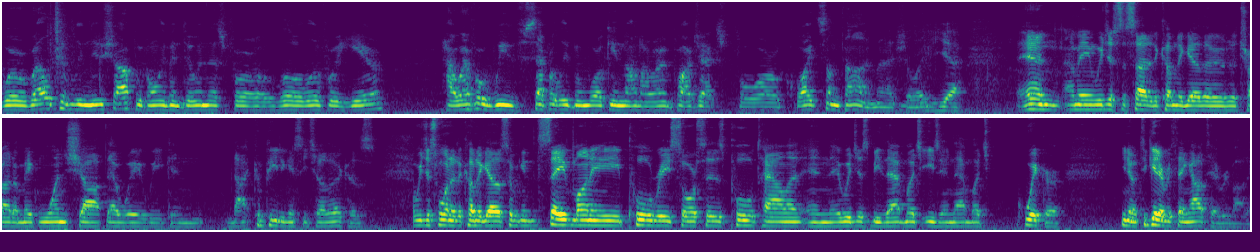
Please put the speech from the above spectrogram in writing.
We're a relatively new shop. We've only been doing this for a little over a year. However, we've separately been working on our own projects for quite some time, actually. Yeah. And I mean, we just decided to come together to try to make one shop. That way we can not compete against each other because we just wanted to come together so we can save money, pool resources, pool talent, and it would just be that much easier and that much quicker, you know, to get everything out to everybody.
